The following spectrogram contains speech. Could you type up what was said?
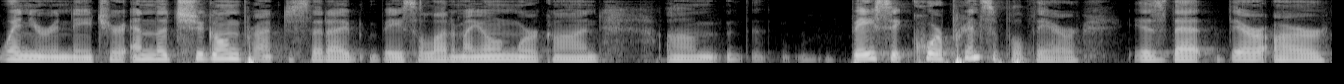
when you're in nature. And the qigong practice that I base a lot of my own work on, um, basic core principle there is that there are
